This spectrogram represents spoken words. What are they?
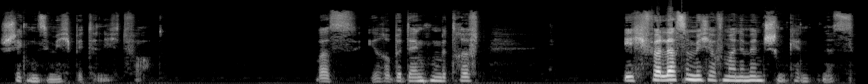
Schicken Sie mich bitte nicht fort. Was Ihre Bedenken betrifft, ich verlasse mich auf meine Menschenkenntnis.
